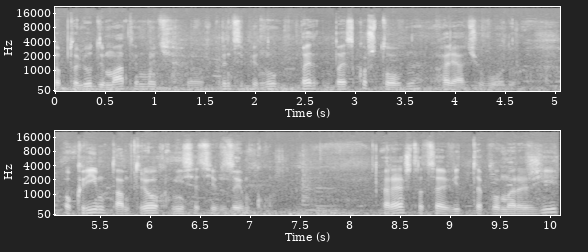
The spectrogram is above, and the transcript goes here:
Тобто люди матимуть е, в принципі ну, бе- безкоштовну гарячу воду, окрім там трьох місяців взимку. Решта це від тепломережі,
